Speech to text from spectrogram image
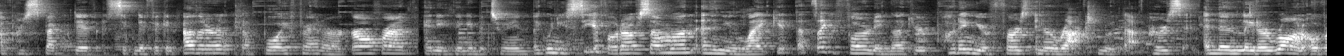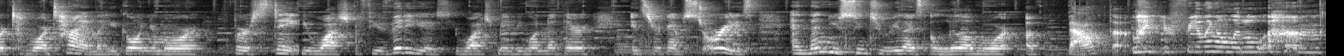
a prospective significant other, like a boyfriend or a girlfriend, anything in between, like when you see a photo of someone and then you like it, that's like flirting, like you're putting your first interaction with that person. And then later on, over more time, like you go on your more first date, you watch a few videos, you watch maybe one of their Instagram stories, and then you soon to realize a little more about them. Like you're feeling a little um,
